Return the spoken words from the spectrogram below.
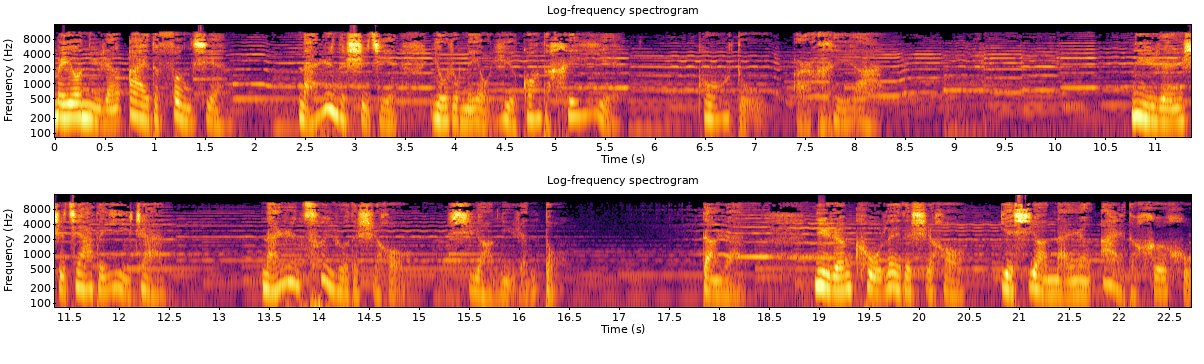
没有女人爱的奉献，男人的世界犹如没有月光的黑夜，孤独而黑暗。女人是家的驿站，男人脆弱的时候需要女人懂。当然，女人苦累的时候也需要男人爱的呵护，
